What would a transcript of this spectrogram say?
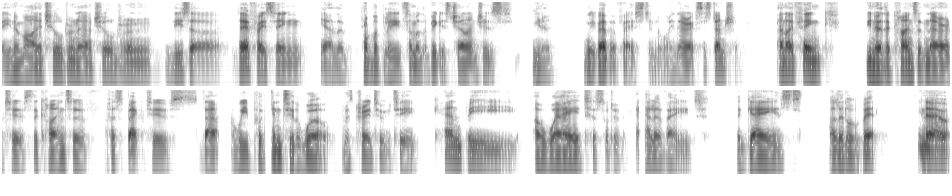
you know, my children, our children, these are, they're facing, yeah, the, probably some of the biggest challenges, you know, we've ever faced in the way they're existential. And I think, you know, the kinds of narratives, the kinds of perspectives that we put into the world with creativity can be a way to sort of elevate the gaze a little bit. You know,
